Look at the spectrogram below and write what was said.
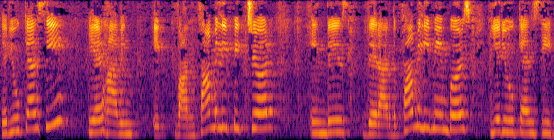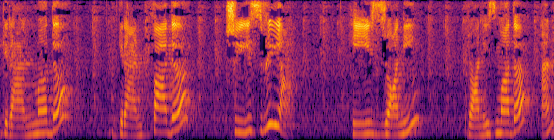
Here you can see here having a one family picture. In this there are the family members. Here you can see grandmother grandfather. She is Ria. He is Ronnie Ronnie's mother and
